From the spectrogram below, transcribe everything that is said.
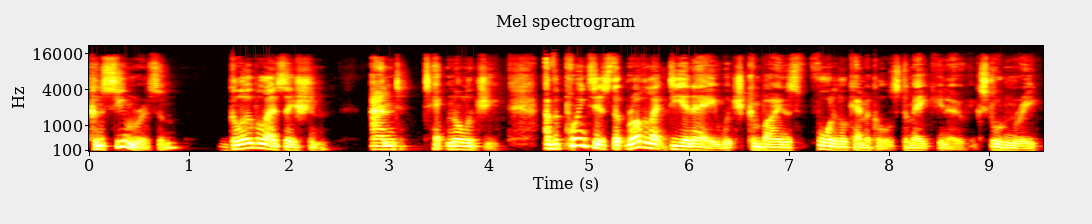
consumerism, globalization, and technology. And the point is that rather like DNA, which combines four little chemicals to make, you know, extraordinary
